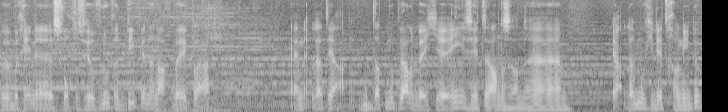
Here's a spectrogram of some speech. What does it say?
We beginnen s ochtends heel vroeg en diep in de nacht ben je klaar. En dat, ja, dat moet wel een beetje in je zitten, anders dan, uh, ja, dan moet je dit gewoon niet doen.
